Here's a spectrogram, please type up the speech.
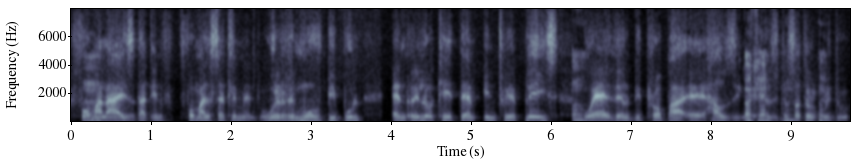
formalize mm. that informal settlement. We will remove people and relocate them into a place mm. where there will be proper uh, housing. Okay. As mm. mm. will do.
